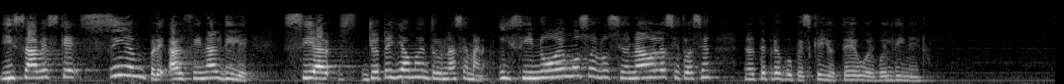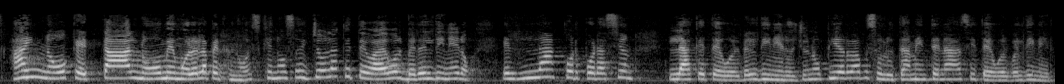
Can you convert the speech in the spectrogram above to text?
Y sabes que siempre al final dile, si yo te llamo dentro de una semana y si no hemos solucionado la situación, no te preocupes que yo te devuelvo el dinero ay no, ¿qué tal? No, me muero la pena. No, es que no soy yo la que te va a devolver el dinero, es la corporación la que te devuelve el dinero. Yo no pierdo absolutamente nada si te devuelvo el dinero,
